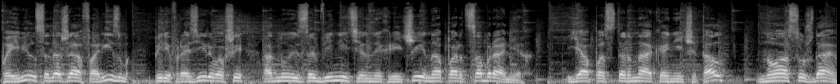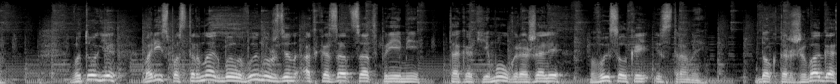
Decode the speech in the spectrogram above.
Появился даже афоризм, перефразировавший одну из обвинительных речей на партсобраниях. «Я Пастернака не читал, но осуждаю». В итоге Борис Пастернак был вынужден отказаться от премии, так как ему угрожали высылкой из страны. «Доктор Живаго»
